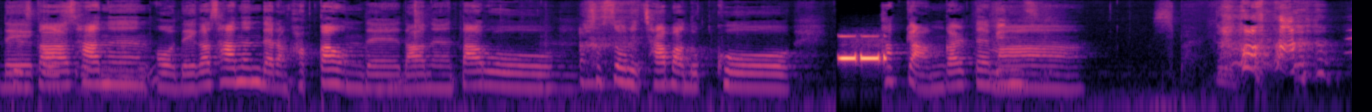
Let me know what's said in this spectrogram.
내가 사는 어 내가 사는 데랑 가까운데 나는 따로 음. 숙소를 잡아놓고 학교 안 갈 때만 씨발.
